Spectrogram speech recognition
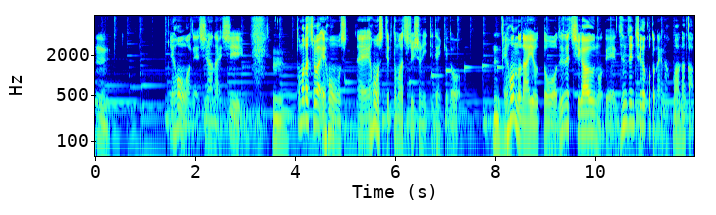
うん。絵本はね、知らないし、うん。友達は絵本をし、えー絵本を知ってる友達と一緒に行ってたんやけど、うん。絵本の内容と全然違うので、全然違うことないな。まあなんか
